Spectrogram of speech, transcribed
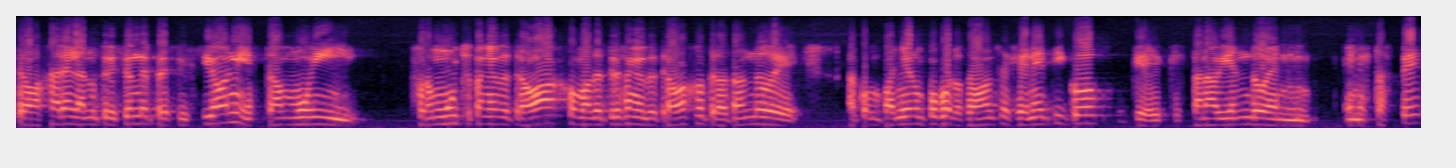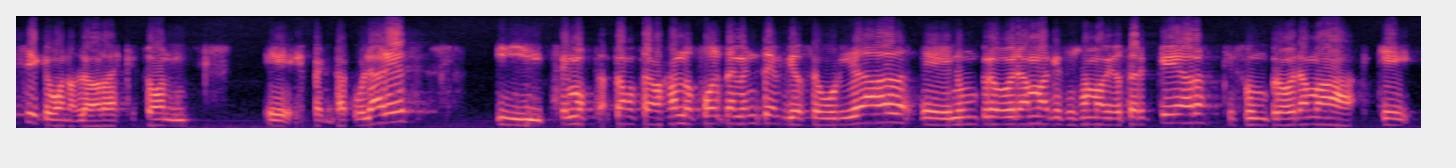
trabajar en la nutrición de precisión y está muy, fueron muchos años de trabajo, más de tres años de trabajo tratando de acompañar un poco los avances genéticos que, que están habiendo en, en esta especie, que bueno, la verdad es que son eh, espectaculares y seguimos, estamos trabajando fuertemente en bioseguridad, eh, en un programa que se llama Bioter Care, que es un programa que,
